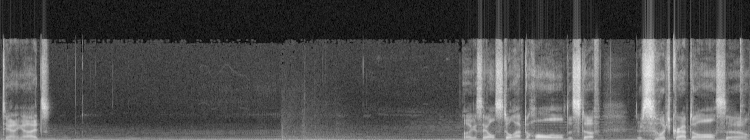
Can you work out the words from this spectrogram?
tanning hides. Like I say, I'll still have to haul all this stuff. There's so much crap to haul, so...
